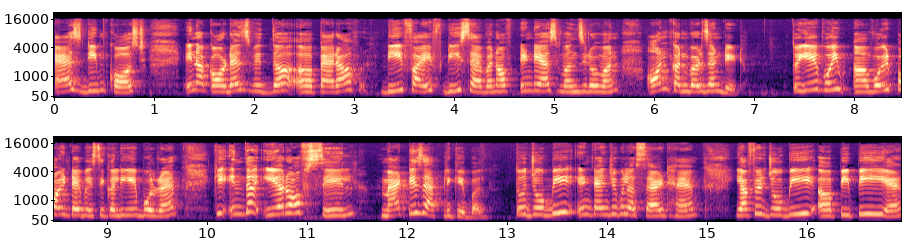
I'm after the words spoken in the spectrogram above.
as deemed cost in accordance with the uh, para D5 D7 of India's 101 on conversion date तो ये वही वही पॉइंट है बेसिकली ये बोल रहा है कि in the year of sale MAT is applicable तो जो भी इंटेंजिबल असेट है या फिर जो भी पीपीई uh, है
